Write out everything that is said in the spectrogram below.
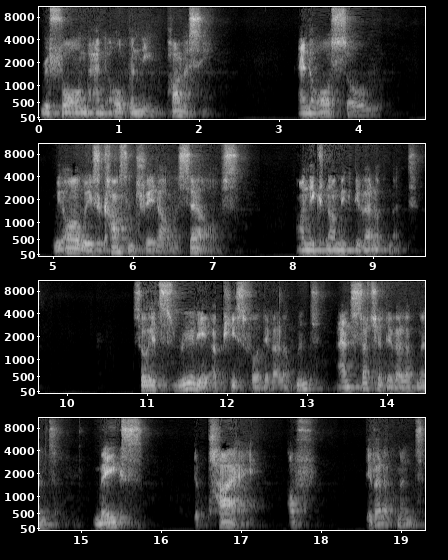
reform and opening policy. And also, we always concentrate ourselves on economic development. So it's really a peaceful development, and such a development makes the pie of development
